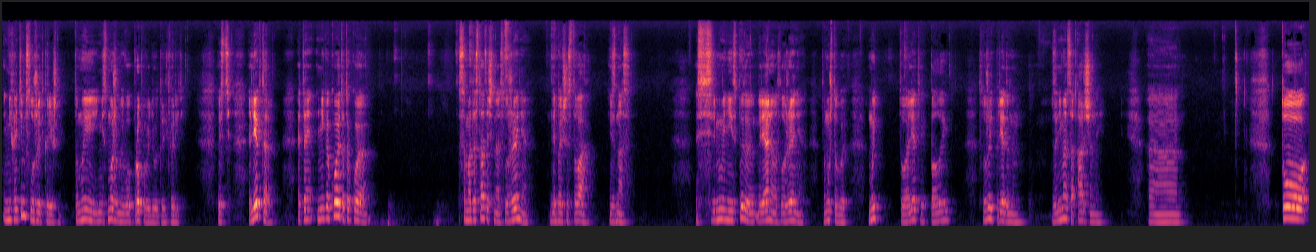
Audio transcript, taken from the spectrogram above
не хотим служить Кришне, то мы не сможем его проповедью удовлетворить. То есть лектор – это не какое-то такое самодостаточное служение для большинства из нас. Если мы не испытываем реального служения тому, чтобы мыть туалеты, полы, служить преданным, заниматься арчиной, э, то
